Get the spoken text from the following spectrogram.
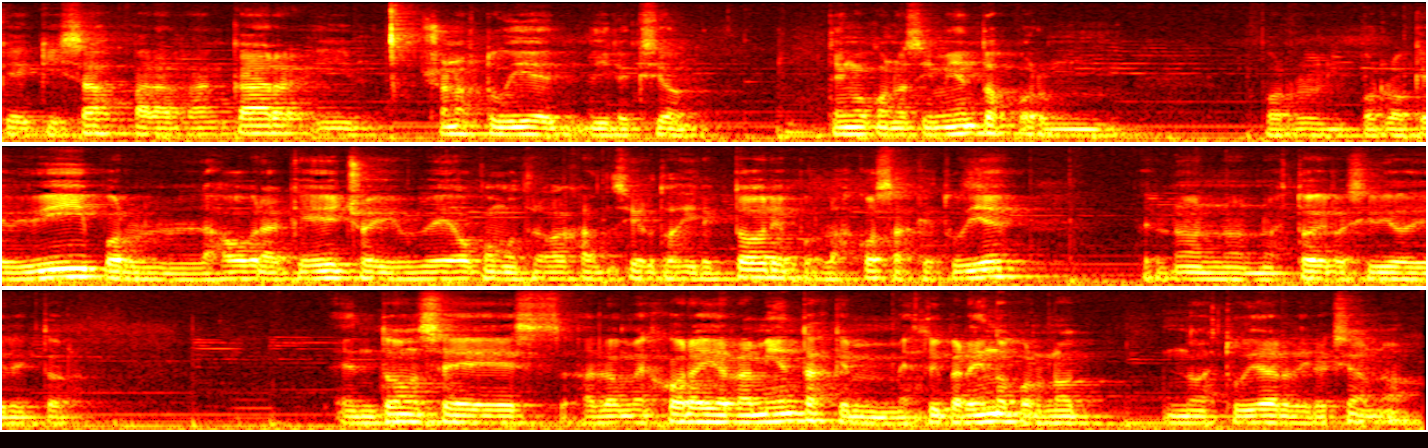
Que quizás para arrancar, y yo no estudié dirección. Tengo conocimientos por, por, por lo que viví, por las obras que he hecho y veo cómo trabajan ciertos directores, por las cosas que estudié, pero no, no, no estoy recibido de director. Entonces, a lo mejor hay herramientas que me estoy perdiendo por no, no estudiar dirección, ¿no?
